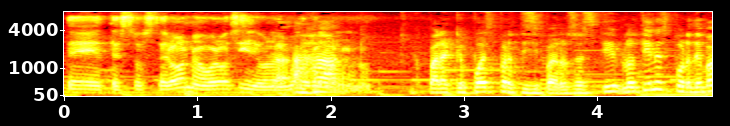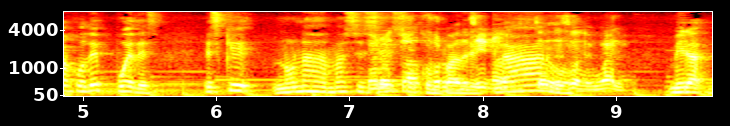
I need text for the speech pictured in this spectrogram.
De testosterona o algo así de una para que puedas participar. O sea si lo tienes por debajo de puedes. Es que no nada más es eso compadre claro. mira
